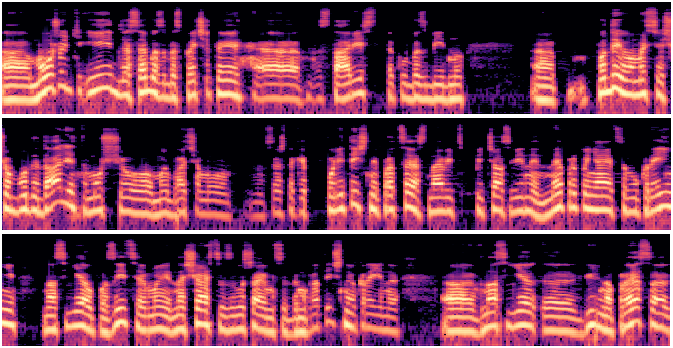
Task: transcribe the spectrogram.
Е, можуть і для себе забезпечити е, старість таку безбідну. Е, подивимося, що буде далі, тому що ми бачимо все ж таки політичний процес навіть під час війни не припиняється в Україні. У нас є опозиція. Ми на щастя залишаємося демократичною країною. В нас є вільна преса,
